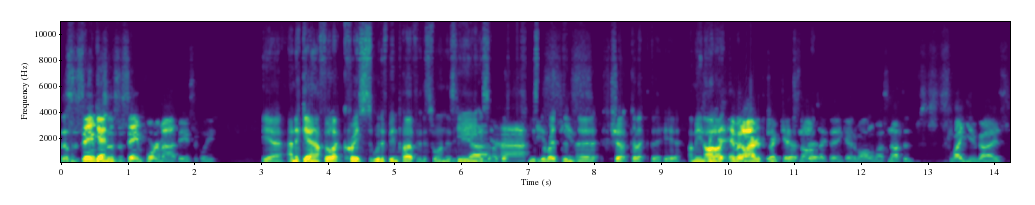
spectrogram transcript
This is the same. Again- so this is the same format basically. Yeah, and again, I feel like Chris would have been perfect for this one, as he Yeah. is. I guess Yeah, he's, the he's- resident he's- uh, shirt collector here. I mean, I the like kid- him the- and I are the two like kid snobs. I think out of all of us. Not to slight you guys.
